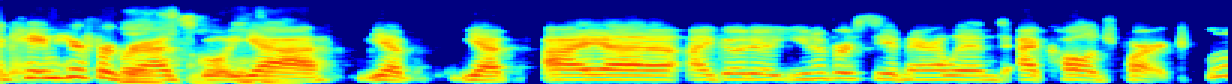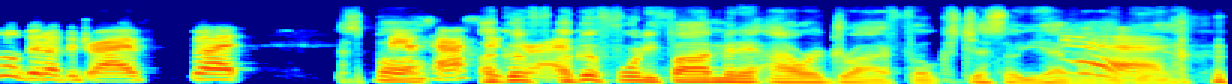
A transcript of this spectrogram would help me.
I came here for grad, grad school. school. Okay. Yeah. Yep. Yep. I uh I go to University of Maryland at College Park. A little bit of a drive, but fantastic a good, drive. A good 45 minute hour drive, folks, just so you have yeah. an idea.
